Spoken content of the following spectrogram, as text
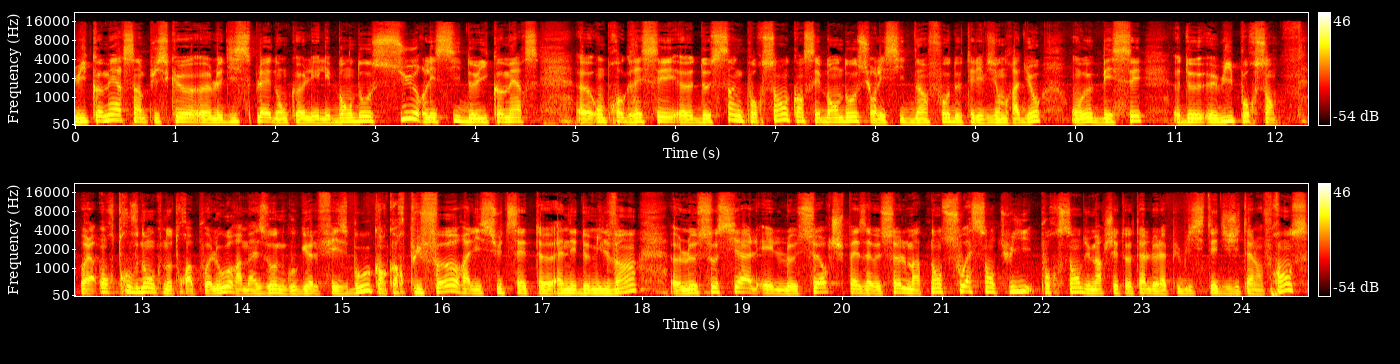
e-commerce, hein, puisque le display donc les, bandeaux sur les sites de e-commerce euh, ont progressé euh, de 5%, quand ces bandeaux sur les sites d'info, de télévision, de radio ont eux baissé de 8%. Voilà, on retrouve donc nos trois poids lourds, Amazon, Google, Facebook, encore plus fort à l'issue de cette euh, année 2020. Le social et le search pèsent à eux seuls maintenant 68% du marché total de la publicité digitale en France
